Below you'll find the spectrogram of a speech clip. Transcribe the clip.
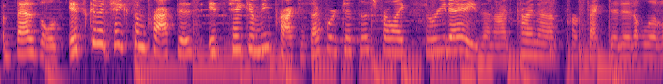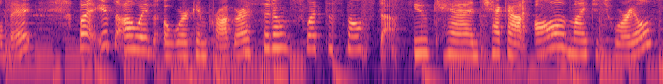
bezels. It's gonna take some practice. It's taken me practice. I've worked at this for like three days and I've kind of perfected it a little bit, but it's always a work in progress, so don't sweat the small stuff. You can check out all of my tutorials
